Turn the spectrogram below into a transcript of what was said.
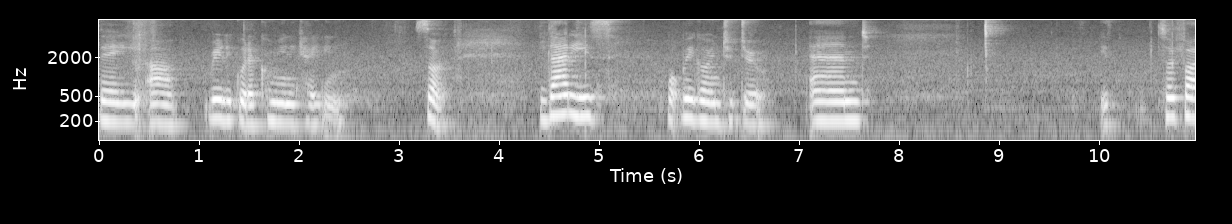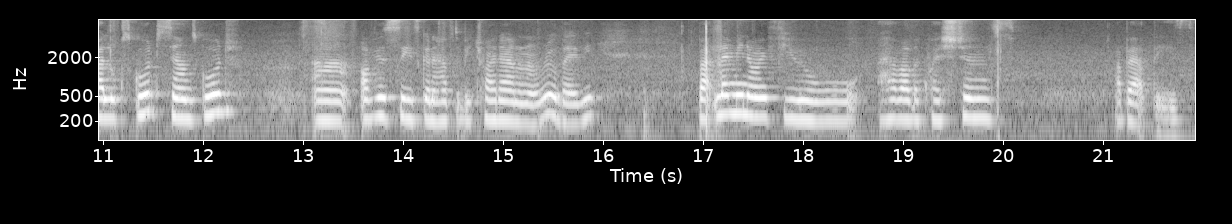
they are really good at communicating. So that is what we're going to do. And it so far looks good sounds good. Uh, obviously it's going to have to be tried out on a real baby. But let me know if you have other questions about these.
